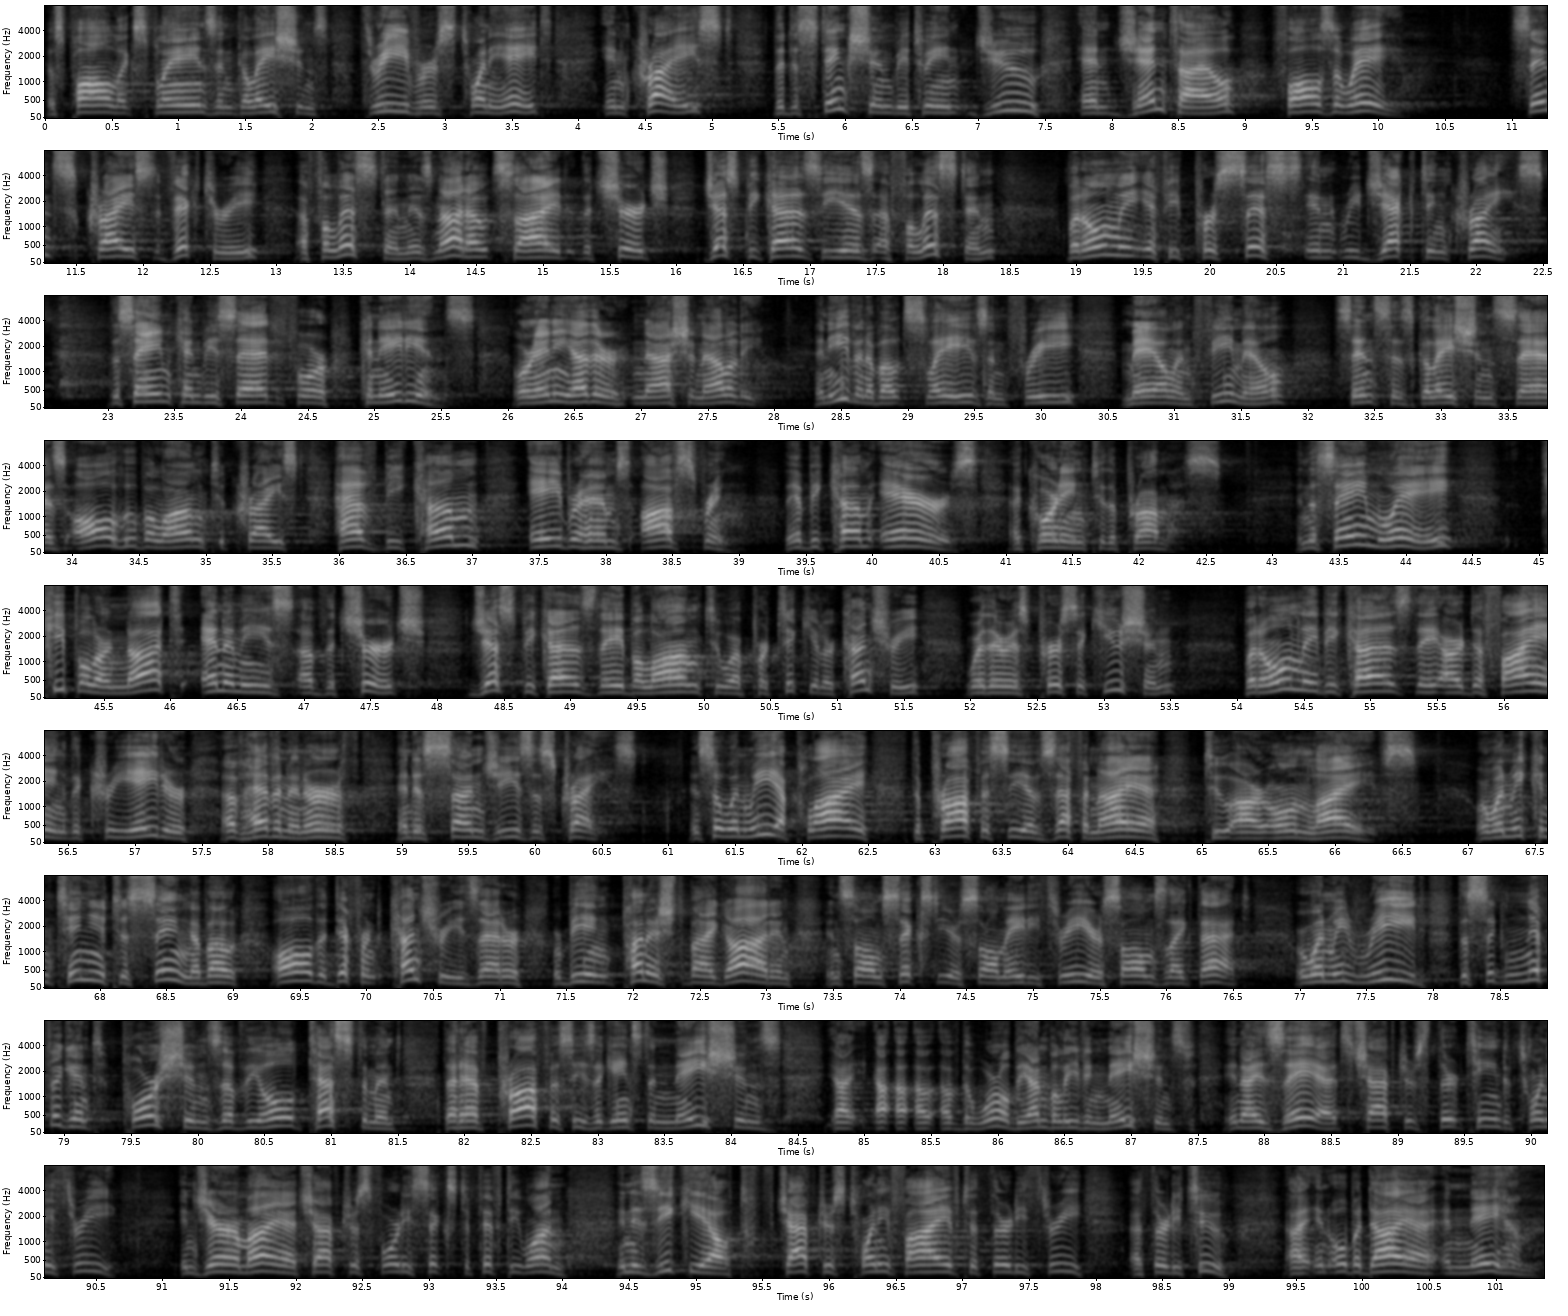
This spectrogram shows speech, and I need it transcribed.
As Paul explains in Galatians 3, verse 28, in Christ, the distinction between Jew and Gentile falls away. Since Christ's victory, a Philistine is not outside the church just because he is a Philistine, but only if he persists in rejecting Christ. The same can be said for Canadians or any other nationality, and even about slaves and free, male and female, since, as Galatians says, all who belong to Christ have become Abraham's offspring. They have become heirs according to the promise. In the same way, people are not enemies of the church just because they belong to a particular country where there is persecution, but only because they are defying the creator of heaven and earth and his son Jesus Christ. And so when we apply the prophecy of Zephaniah to our own lives, or when we continue to sing about all the different countries that are, are being punished by God in, in Psalm 60 or Psalm 83 or Psalms like that, or when we read the significant portions of the Old Testament that have prophecies against the nations uh, uh, uh, of the world, the unbelieving nations. In Isaiah, it's chapters 13 to 23. In Jeremiah, chapters 46 to 51. In Ezekiel, chapters 25 to 33, uh, 32. Uh, in Obadiah and Nahum.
